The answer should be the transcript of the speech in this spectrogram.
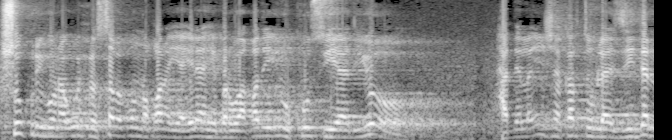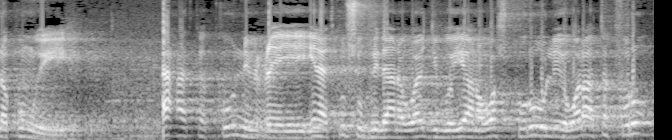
Shukriguna wuxuu sabab u noqonayaa ilaahay barwaaqadii inuu kuu siyaadiyo. Haddee lain shakartum laasiidannakum weeye axadka kuu nimceeyey inaad ku shukridaana waajib weeyaanoo washkuruu lii walaa takfuruu.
